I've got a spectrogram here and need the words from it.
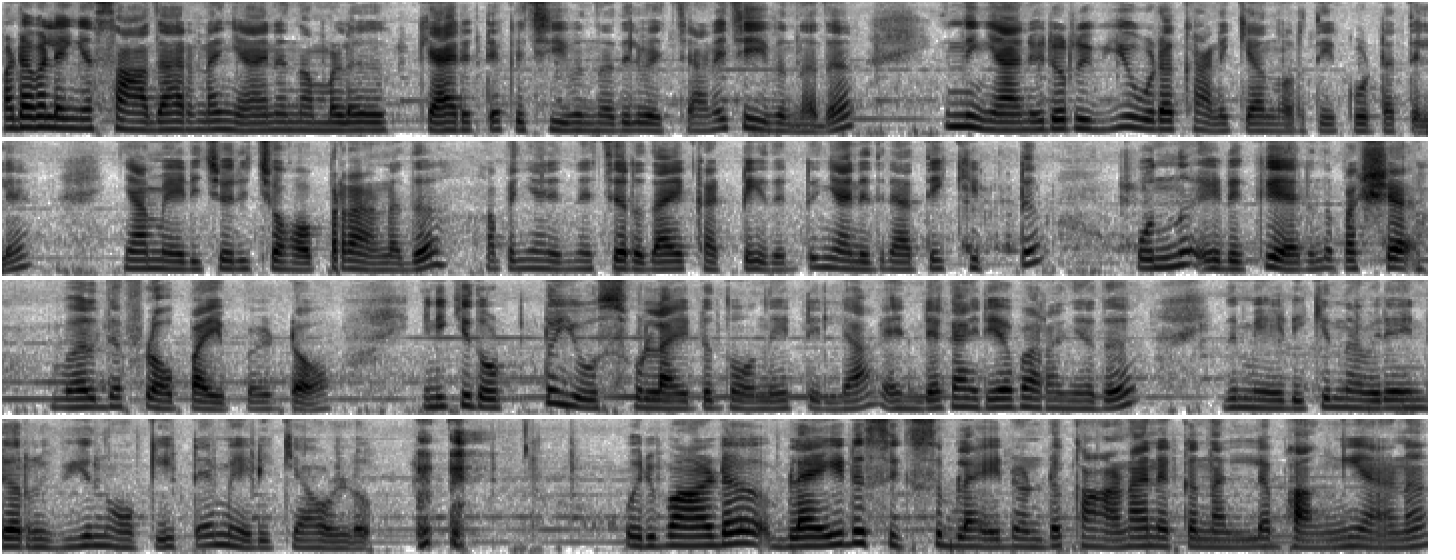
പടവലങ്ങ സാധാരണ ഞാൻ നമ്മൾ ക്യാരറ്റൊക്കെ ചീവുന്നതിൽ വെച്ചാണ് ചീവുന്നത്. ഇന്ന് ഞാനൊരു റിവ്യൂ കൂടെ കാണിക്കാൻ നിർത്തി കൂട്ടത്തിൽ ഞാൻ മേടിച്ചൊരു ചോപ്പറാണത്. അപ്പം ഞാൻ ഇതിനെ ചെറുതായി കട്ട് ചെയ്തിട്ട് ഞാൻ ഇതിനകത്തേക്ക് ഇട്ട് ഒന്ന് എടുക്കുകയായിരുന്നു. പക്ഷേ വെറുതെ ഫ്ലോപ്പായിപ്പോയി കേട്ടോ എനിക്കിതൊട്ടും യൂസ്ഫുള്ളായിട്ട് തോന്നിയിട്ടില്ല. എന്റെ കാര്യമാണ് പറഞ്ഞത് ഇത് മേടിക്കുന്നവർ അതിന്റെ റിവ്യൂ നോക്കിയിട്ടേ മേടിക്കാവുള്ളൂ. ഒരുപാട് ബ്ലൈഡ് സിക്സ് ബ്ലൈഡ് ഉണ്ട് കാണാനൊക്കെ നല്ല ഭംഗിയാണ്.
